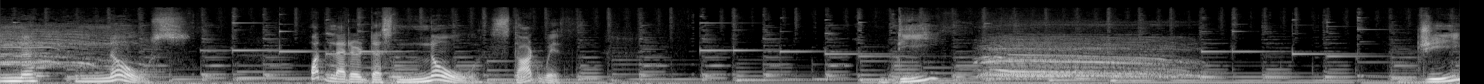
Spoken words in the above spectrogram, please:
N nose. What letter does no start with? D G?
